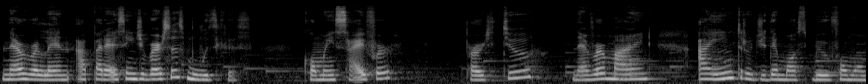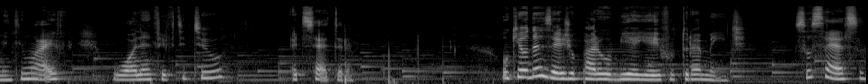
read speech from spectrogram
Neverland aparece em diversas músicas, como em Cypher, Part 2, Nevermind, a intro de The Most Beautiful Moment in Life, Volume 52, etc. O que eu desejo para o BAA futuramente? Sucesso!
